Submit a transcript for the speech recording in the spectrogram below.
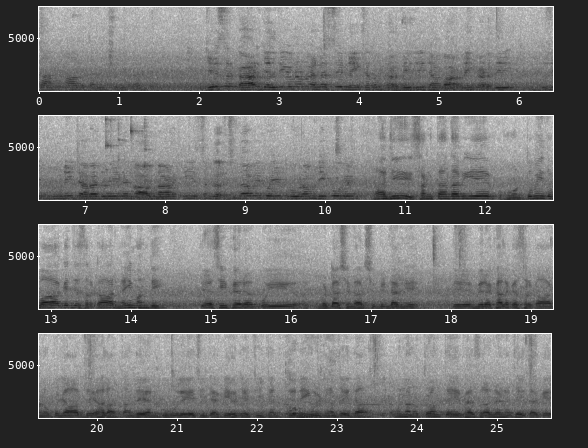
ਕੰਮ ਆਪ ਕਰਨਾ ਸ਼ੁਰੂ ਕਰ ਦੇਣ। ਜੇ ਸਰਕਾਰ ਜਲਦੀ ਉਹਨਾਂ ਨੂੰ ਐਨਐਸਏ ਨਹੀਂ ਖਤਮ ਕਰਦੀ ਜੀ, ਜਾਂ ਬਾਹਰ ਨਹੀਂ ਕੱਢਦੀ ਤੁਸੀਂ ਕਾਨੂੰਨੀ ਚਾਰਾਜੋਈ ਦੇ ਨਾਲ ਨਾਲ ਕੀ ਸੰਘਰਸ਼ ਦਾ ਵੀ ਕੋਈ ਪ੍ਰੋਗਰਾਮ ਲਿਖੋਗੇ ਹਾਂਜੀ ਸੰਗਤਾਂ ਦਾ ਵੀ ਇਹ ਹੁਣ ਤੋਂ ਵੀ ਦਬਾਅ ਕਿ ਜੇ ਸਰਕਾਰ ਨਹੀਂ ਮੰਨਦੀ ਤੇ ਅਸੀਂ ਫਿਰ ਕੋਈ ਵੱਡਾ ਸੰਘਰਸ਼ ਵਿੱਢਾਂਗੇ। ਤੇ ਮੇਰੇ ਖਿਆਲ ਹੈ ਕਿ ਸਰਕਾਰ ਨੂੰ ਪੰਜਾਬ ਦੇ ਹਾਲਾਤਾਂ ਦੇ ਅਨੁਕੂਲ ਇਹ ਚੀਜ਼ਾਂ ਕਿਹੋ ਜਿਹੀਆਂ ਚੀਜ਼ਾਂ ਤੇ ਨਹੀਂ ਉਲਝਣਾ ਚਾਹੀਦਾ। ਉਹਨਾਂ ਨੂੰ ਤੁਰੰਤ ਇਹ ਫੈਸਲਾ ਲੈਣਾ ਚਾਹੀਦਾ ਕਿ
